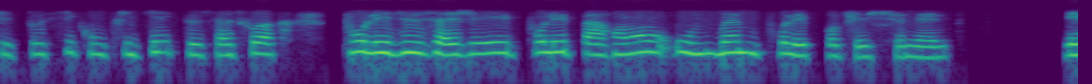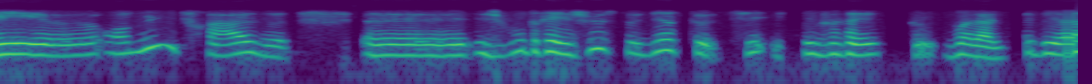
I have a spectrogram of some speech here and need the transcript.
est aussi compliqué que ça soit pour les usagers, pour les parents ou même pour les professionnels. Et euh, en une phrase, euh, je voudrais juste dire que c'est vrai que voilà, le TDAH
